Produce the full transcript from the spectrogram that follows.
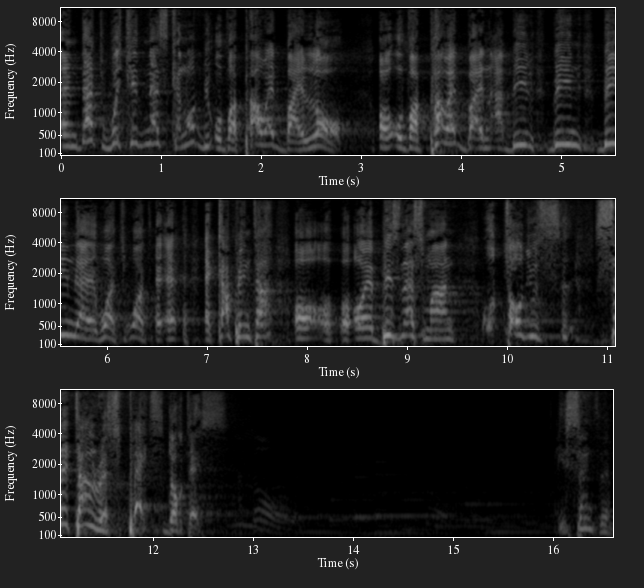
and that wickedness cannot be overpowered by law or overpowered by uh, being being being a, what what a, a carpenter or, or, or, a businessman. Who told you Satan respects doctors? He sent them.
